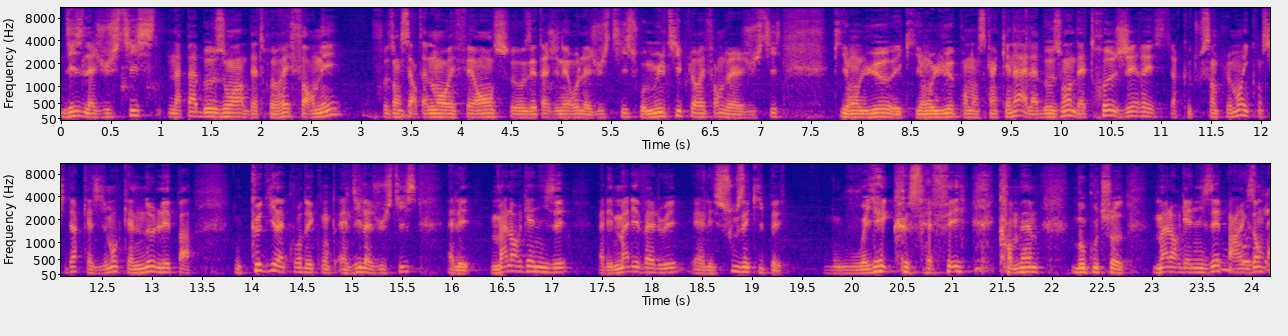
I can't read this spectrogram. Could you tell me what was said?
disent que la justice n'a pas besoin d'être réformée, faisant certainement référence aux États généraux de la justice ou aux multiples réformes de la justice qui ont lieu et qui ont eu lieu pendant ce quinquennat, elle a besoin d'être gérée. C'est-à-dire que tout simplement, ils considèrent quasiment qu'elle ne l'est pas. Donc que dit la Cour des comptes? Elle dit la justice, elle est mal organisée, elle est mal évaluée et elle est sous-équipée. Donc vous voyez que ça fait quand même beaucoup de choses. Mal organisée, par exemple.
